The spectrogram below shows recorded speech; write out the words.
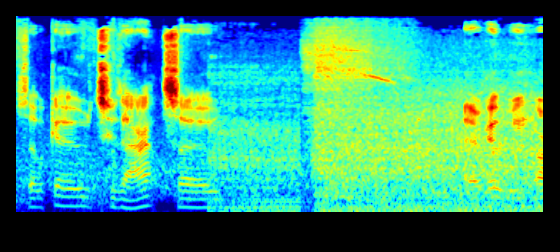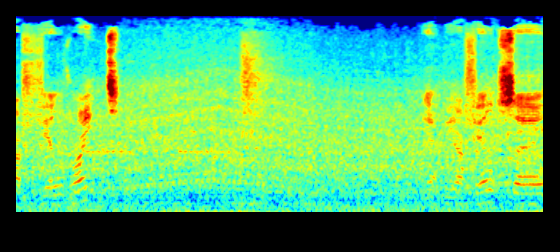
So we'll go to that. So there we go, we are filled right. Yeah, we are filled, so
